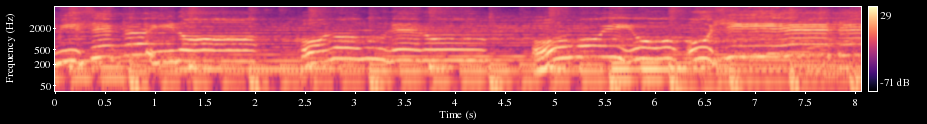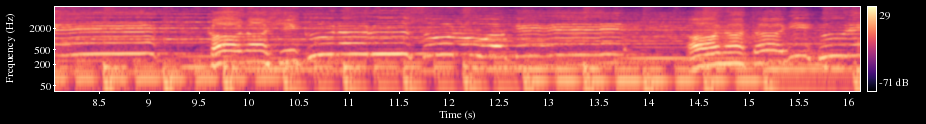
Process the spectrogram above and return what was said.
見せたいのこの胸の思いを教えて。悲しくなるそのわけ。あなたに触れ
